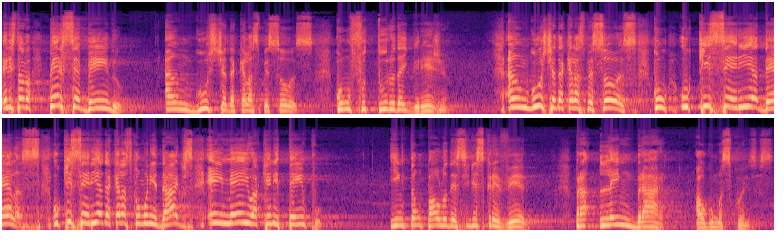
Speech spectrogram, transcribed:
Ele estava percebendo a angústia daquelas pessoas com o futuro da igreja, a angústia daquelas pessoas com o que seria delas, o que seria daquelas comunidades em meio àquele tempo. E então Paulo decide escrever para lembrar algumas coisas.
